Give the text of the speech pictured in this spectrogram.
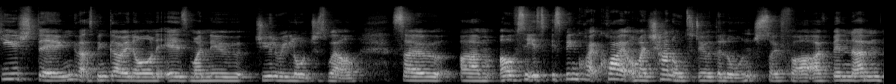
huge thing that's been going on is my new jewellery launch as well. So um, obviously it's, it's been quite quiet on my channel to do with the launch so far. I've been um,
